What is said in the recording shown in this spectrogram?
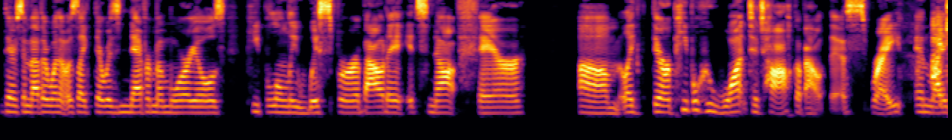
there's another one that was like there was never memorials. People only whisper about it. It's not fair. Um like there are people who want to talk about this right? And like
